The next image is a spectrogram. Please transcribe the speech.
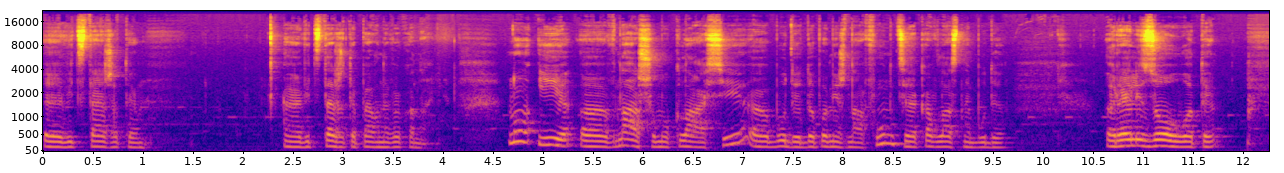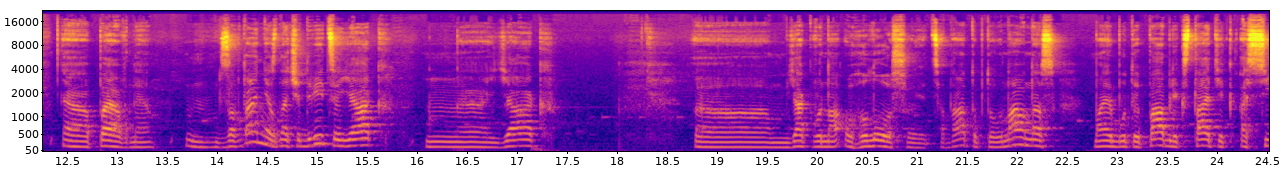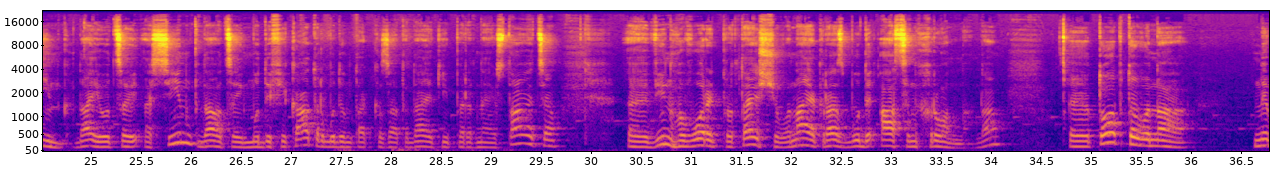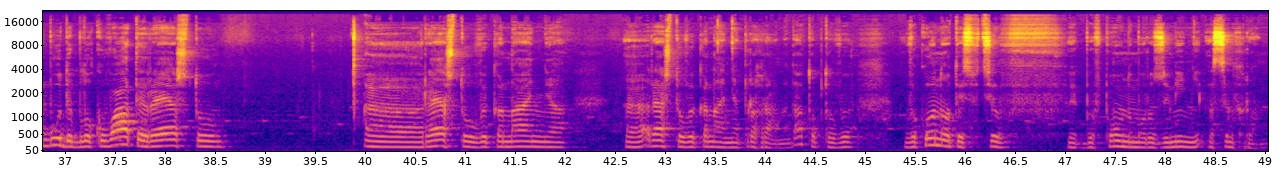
відстежити, відстежити певне виконання. Ну і е, в нашому класі е, буде допоміжна функція, яка власне буде реалізовувати е, певне завдання. Значить, дивіться, як, як, як вона оголошується. Да? Тобто вона у нас має бути public static async. Да? І оцей async, да, оцей модифікатор, будемо так казати, да, який перед нею ставиться, він говорить про те, що вона якраз буде асинхронна. Да? Е, Тобто вона не буде блокувати решту, е, решту виконання, е, решту виконання програми. Да? Тобто ви- виконуватись в, цю, якби в повному розумінні асинхронно.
